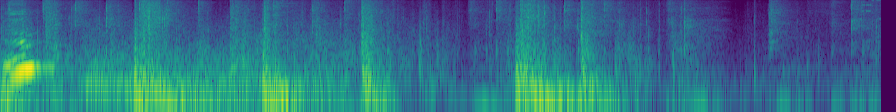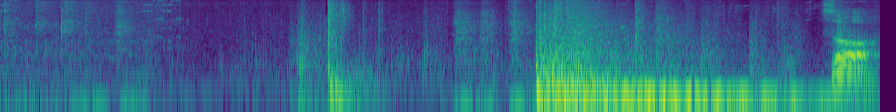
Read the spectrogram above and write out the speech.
Hm? So.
